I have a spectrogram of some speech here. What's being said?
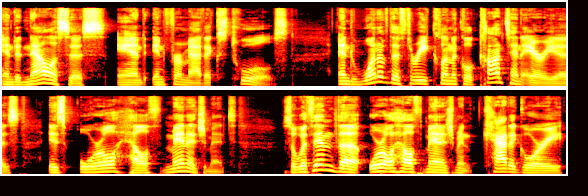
and Analysis and Informatics Tools. And one of the three clinical content areas is Oral Health Management. So within the Oral Health Management category,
